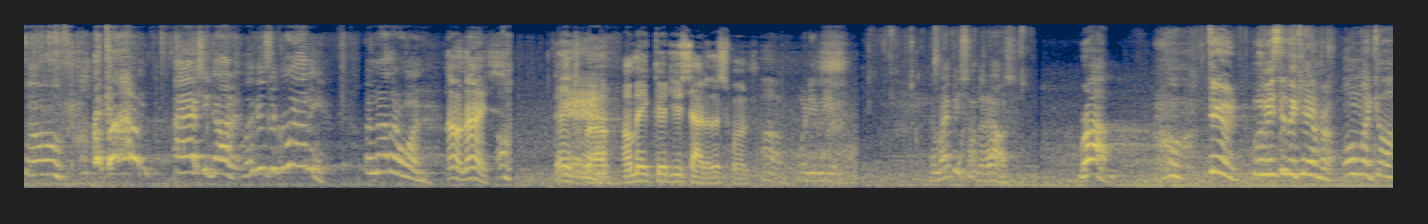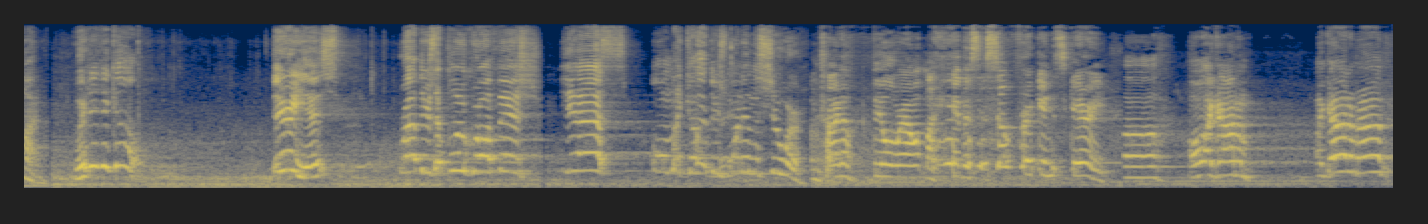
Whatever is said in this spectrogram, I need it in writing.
No, I got him. I actually got it. Look, it's a gourami. Another one. Oh, nice. Thanks, bro. I'll make good use out of this one. Oh, what do you mean? There might be something else. Rob! Dude, let me see the camera. Oh my god. Where did it go? There he is. Rob, there's a blue crawfish. Yes! Oh my god, there's one in the sewer. I'm trying to feel around with my hand. This is so freaking scary. Uh, oh, I got him. I got him, Rob.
